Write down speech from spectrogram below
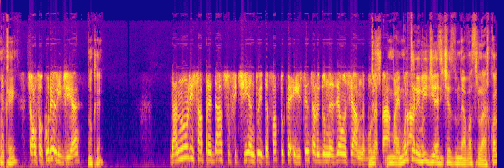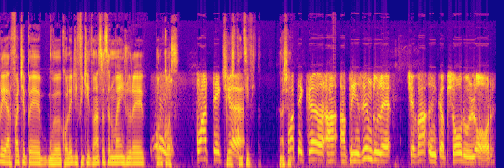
Ok, Și-au făcut religie, ok. Dar nu li s-a predat suficient. Uite, faptul că existența lui Dumnezeu înseamnă bunătate, Deci mai multă dragoste. religie, ziceți dumneavoastră, la școală, i-ar face pe uh, colegii fiicii noastre să nu mai înjure orcos, Poate ci că, științific. Așa. poate că a, aprinzându-le ceva în căpșorul lor,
